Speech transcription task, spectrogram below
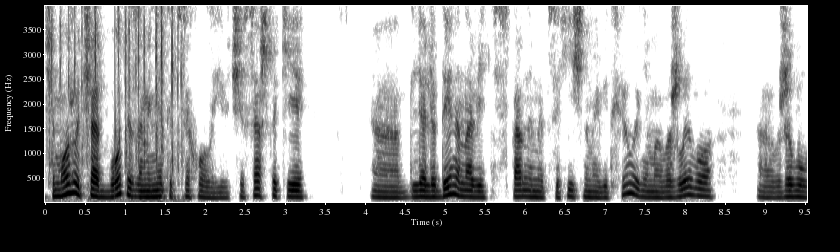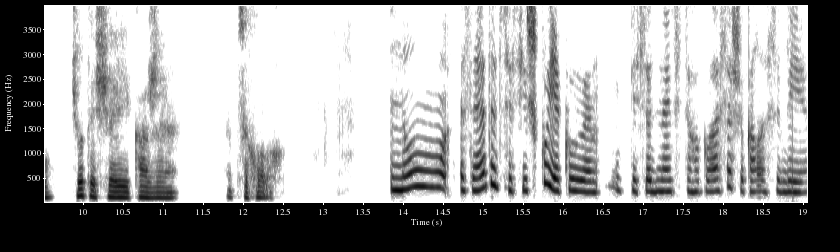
Чи можуть чат-боти замінити психологів? Чи все ж таки е, для людини навіть з певними психічними відхиленнями важливо вживу чути, що їй каже психолог? Ну, знаєте, це фішку, яку після 11 класу шукала собі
